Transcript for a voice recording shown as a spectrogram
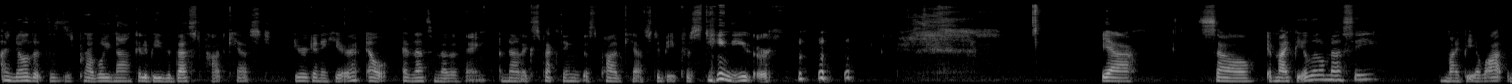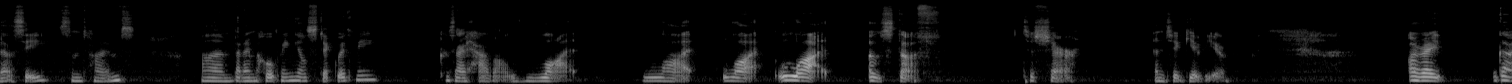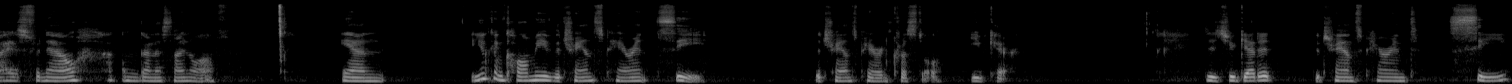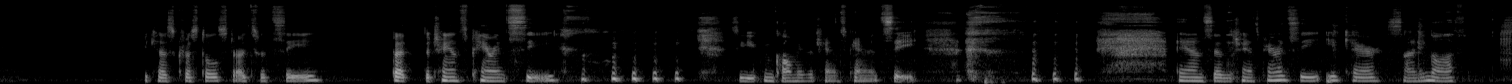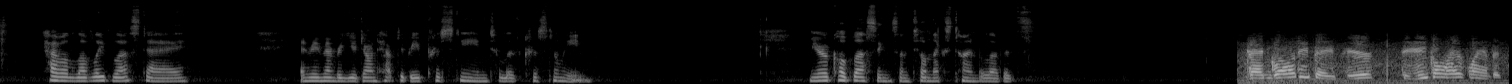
I know that this is probably not going to be the best podcast you're going to hear. Oh, and that's another thing. I'm not expecting this podcast to be pristine either. yeah, so it might be a little messy. It might be a lot messy sometimes. Um, but I'm hoping you'll stick with me because I have a lot, lot, lot, lot of stuff to share and to give you. All right, guys, for now, I'm going to sign off. And you can call me the transparent sea, the transparent crystal, Eve Care. Did you get it? The transparent C, because crystal starts with C, but the transparent C. so you can call me the transparent C. and so the transparent C, Eve Care, signing off. Have a lovely, blessed day. And remember, you don't have to be pristine to live crystalline. Miracle blessings until next time, beloveds. Tranquility Base here. The Eagle has landed.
